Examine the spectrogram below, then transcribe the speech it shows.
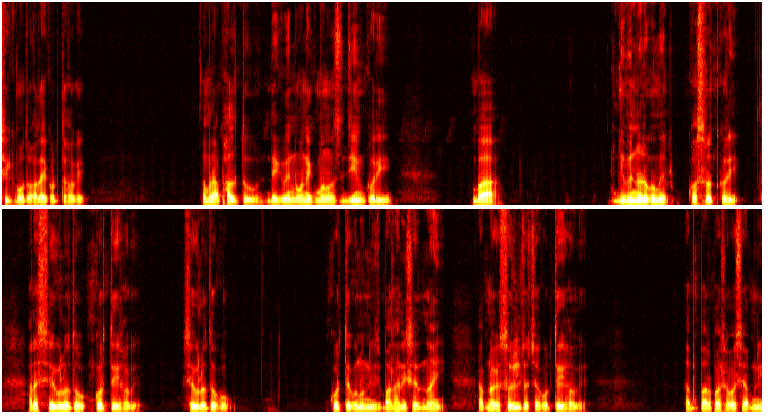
ঠিক মতো আদায় করতে হবে। আমরা ফালতু দেখবেন অনেক মানুষ জিম করি বা বিভিন্ন রকমের কসরত করি, আর সেগুলো তো করতেই হবে। সেগুলো তো করতে কোনো বাধা নিষেধ নাই। আপনাকে শরীর চর্চা করতেই হবে। তার পাশাপাশি আপনি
